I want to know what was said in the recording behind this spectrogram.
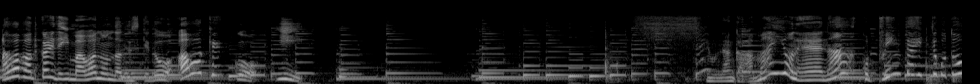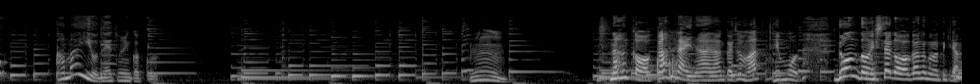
泡ばっかりで今泡飲んだんですけど泡結構いい。でもなんか甘いよね。なこれプリン体ってこと？甘いよねとにかく。うん。なんかわかんないな。なんかちょっと待って、もう、どんどん下がわかんなくなってきた。う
